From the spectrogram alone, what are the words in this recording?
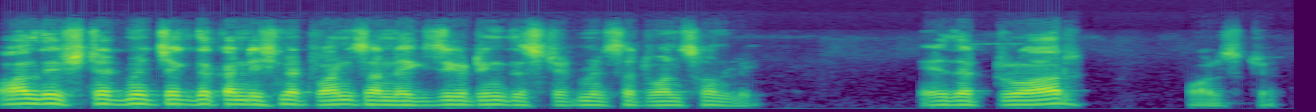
All the statements check the condition at once and executing the statements at once only. Either true or false statement.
